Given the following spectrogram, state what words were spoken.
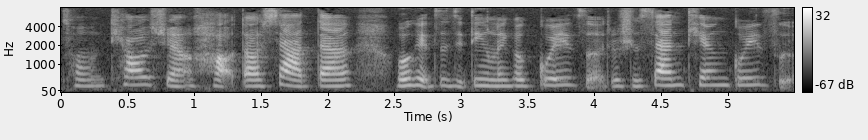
从挑选好到下单，我给自己定了一个规则，就是三天规则。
